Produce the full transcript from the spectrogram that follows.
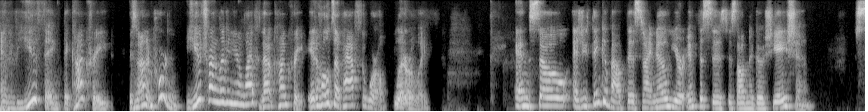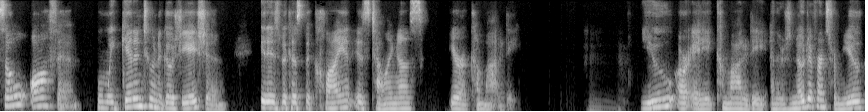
And if you think that concrete is not important, you try living your life without concrete. It holds up half the world, literally. And so, as you think about this, and I know your emphasis is on negotiation, so often when we get into a negotiation, it is because the client is telling us you're a commodity. You are a commodity, and there's no difference from you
